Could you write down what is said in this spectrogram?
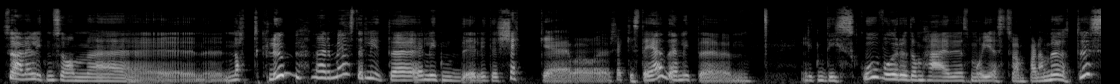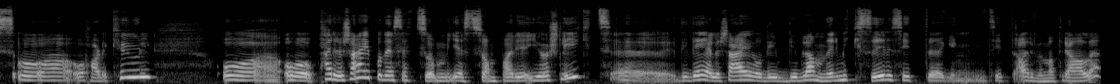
så, er det en liten sånn eh, nattklubb, nærmest. Et lite, en liten, lite sjekke, sjekkested. En liten en liten disko hvor de her små gjestvamperne møtes og, og har det kul. Og, og, parer seg på det sett som gjestsvamper gjør slikt. Eh, de deler seg, og de, de blander, mikser sitt, eh, sitt, arvemateriale.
